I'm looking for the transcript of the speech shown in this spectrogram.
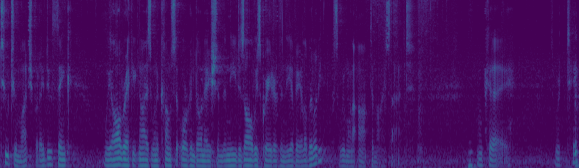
too, too much, but I do think we all recognize when it comes to organ donation, the need is always greater than the availability, so we want to optimize that. Okay, so we're taking,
